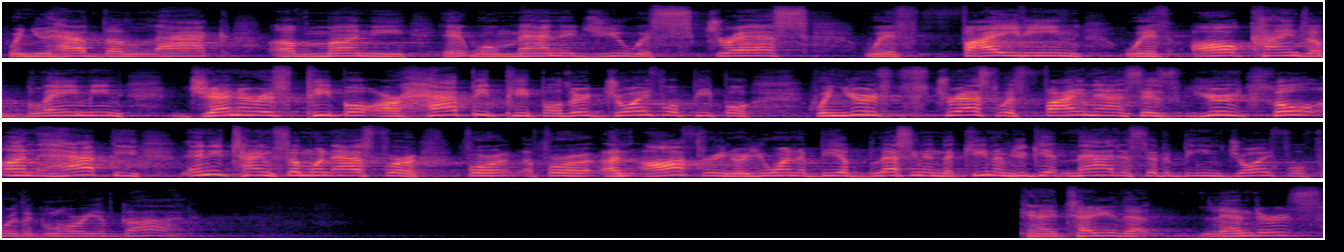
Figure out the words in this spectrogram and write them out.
When you have the lack of money, it will manage you with stress, with fighting, with all kinds of blaming. Generous people are happy people, they're joyful people. When you're stressed with finances, you're so unhappy. Anytime someone asks for, for, for an offering or you want to be a blessing in the kingdom, you get mad instead of being joyful for the glory of God. Can I tell you that lenders,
